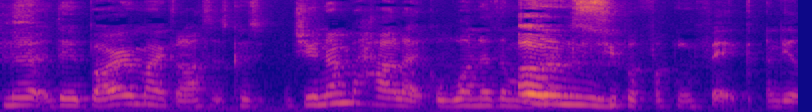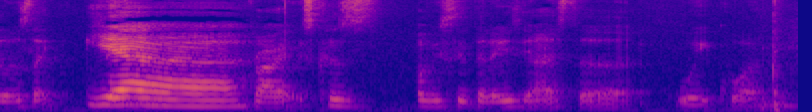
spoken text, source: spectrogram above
No, they borrow my glasses because do you remember how like one of them was Oh. like super fucking thick and the other was like thin? Yeah. right. It's because obviously the lazy eye is the weak one,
